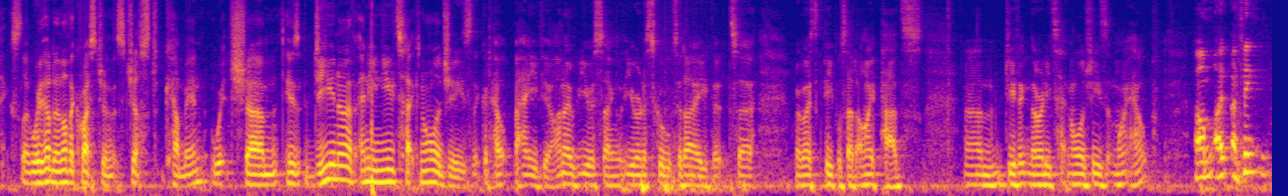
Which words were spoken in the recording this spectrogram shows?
Excellent. We've had another question that's just come in, which um, is, do you know of any new technologies that could help behaviour? I know you were saying that you were in a school today that uh, where most people said iPads. Um, do you think there are any technologies that might help? Um, I, I think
